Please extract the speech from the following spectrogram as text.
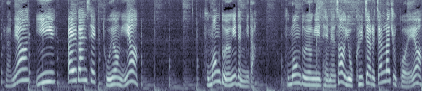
그러면 이 빨간색 도형이요. 구멍 도형이 됩니다. 구멍 도형이 되면서 이 글자를 잘라줄 거예요.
